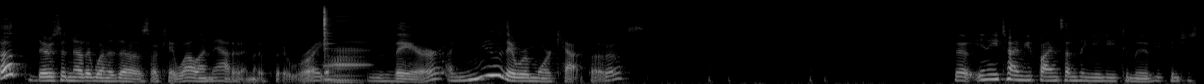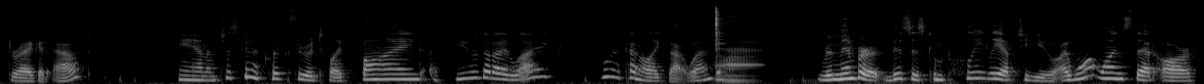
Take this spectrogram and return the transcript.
Oh, there's another one of those. Okay, while I'm at it, I'm going to put it right there. I knew there were more cat photos. So anytime you find something you need to move, you can just drag it out. And I'm just going to click through until I find a few that I like. Oh, I kind of like that one. Remember, this is completely up to you. I want ones that are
